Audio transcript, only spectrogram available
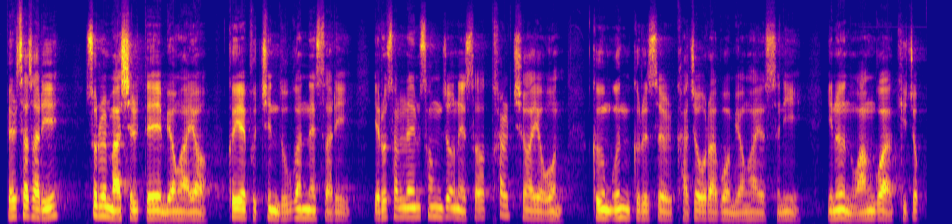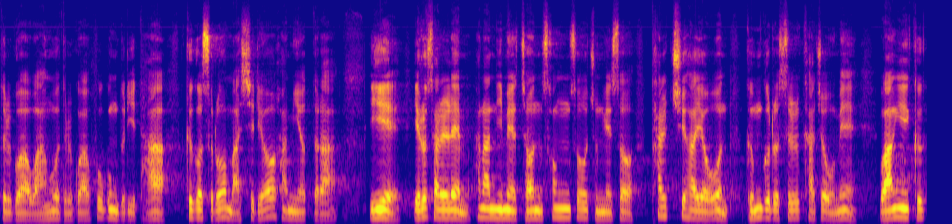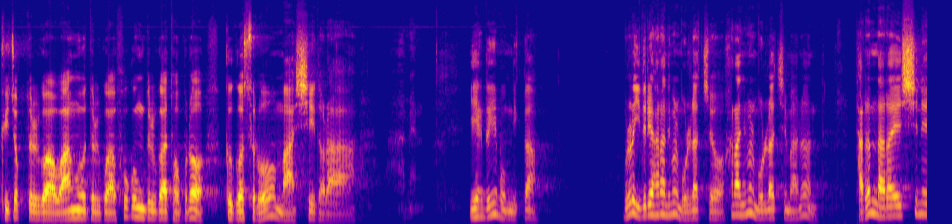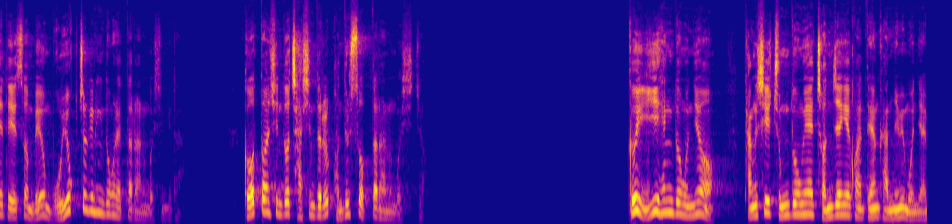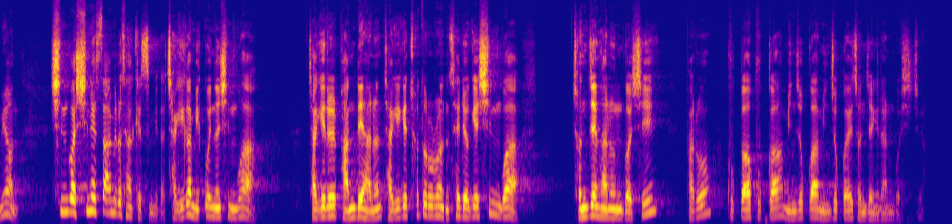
벨사살이 술을 마실 때 명하여 그의 부친 누부갓네살이 예루살렘 성전에서 탈취하여 온 금 은 그릇을 가져오라고 명하였으니 이는 왕과 귀족들과 왕후들과 후궁들이 다 그것으로 마시려 함이었더라. 이에 예루살렘 하나님의 전 성소 중에서 탈취하여 온 금그릇을 가져오매 왕이 그 귀족들과 왕후들과 후궁들과 더불어 그것으로 마시더라. 이 행동이 뭡니까? 물론 이들이 하나님을 몰랐죠. 하나님을 몰랐지만은 다른 나라의 신에 대해서 매우 모욕적인 행동을 했다라는 것입니다. 그 어떤 신도 자신들을 건들 수 없다라는 것이죠. 그 이 행동은요, 당시 중동의 전쟁에 대한 관념이 뭐냐면 신과 신의 싸움이라고 생각했습니다. 자기가 믿고 있는 신과 자기를 반대하는 자기에게 쳐들어오는 세력의 신과 전쟁하는 것이 바로 국가와 국가, 민족과 민족과의 전쟁이라는 것이죠.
